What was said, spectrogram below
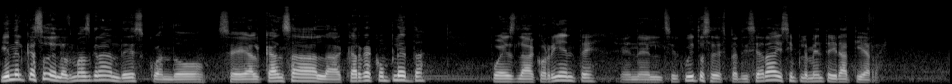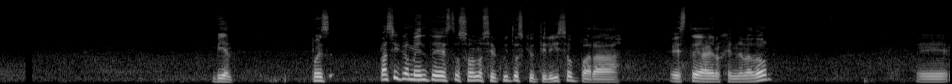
Y en el caso de las más grandes, cuando se alcanza la carga completa, pues la corriente en el circuito se desperdiciará y simplemente irá a tierra. Bien, pues básicamente estos son los circuitos que utilizo para este aerogenerador. Eh,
